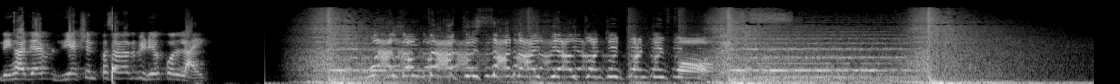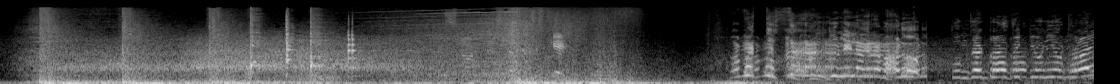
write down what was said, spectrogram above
देखा जाए रिएक्शन पसंद तो वीडियो को like Welcome back to the South 2024. अबे तुझसे रन क्यों नहीं लग रहा भाड़ू? तुमसे ट्रॉफी क्यों नहीं उठ रही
